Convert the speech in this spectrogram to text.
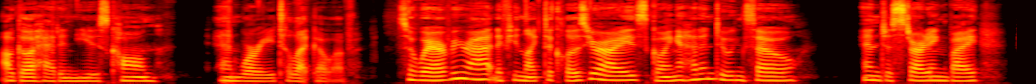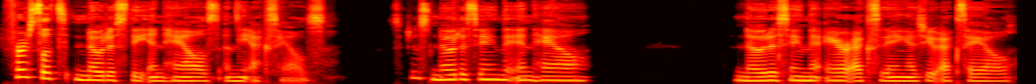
I'll go ahead and use calm and worry to let go of. So, wherever you're at, if you'd like to close your eyes, going ahead and doing so, and just starting by first, let's notice the inhales and the exhales. So, just noticing the inhale, noticing the air exiting as you exhale.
